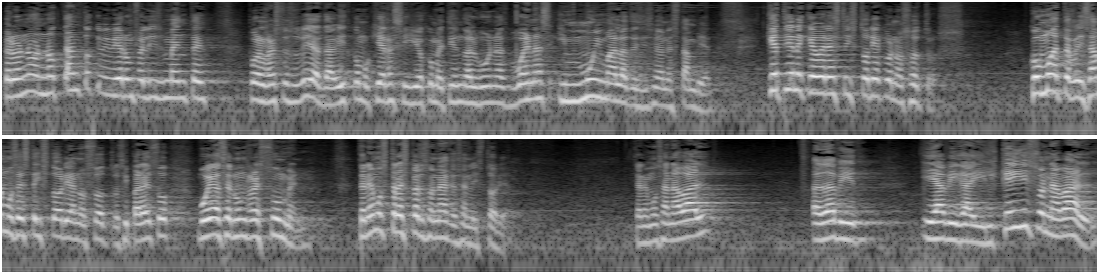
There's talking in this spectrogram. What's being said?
pero no, no tanto que vivieron felizmente por el resto de sus vidas. David, como quiera, siguió cometiendo algunas buenas y muy malas decisiones también. ¿Qué tiene que ver esta historia con nosotros? ¿Cómo aterrizamos esta historia nosotros? Y para eso voy a hacer un resumen. Tenemos tres personajes en la historia. Tenemos a Nabal, a David y a Abigail. ¿Qué hizo Nabal?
